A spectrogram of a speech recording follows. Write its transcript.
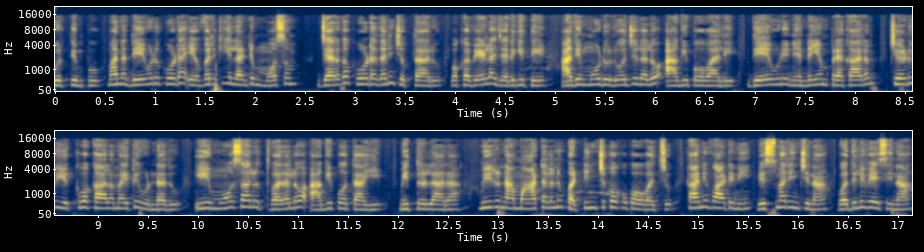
గుర్తింపు. మన దేవుడు కూడా ఎవరికి ఇలాంటి మోసం జరగకూడదని చెప్తారు. ఒకవేళ జరిగితే అది మూడు రోజులలో ఆగిపోవాలి. దేవుడి నిర్ణయం ప్రకారం చెడు ఎక్కువ కాలమైతే ఉండదు. ఈ మోసాలు త్వరలో ఆగిపోతాయి. మిత్రులారా మీరు నా మాటలను పట్టించుకోకపోవచ్చు. కానీ వాటిని విస్మరించినా వదిలివేసినా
